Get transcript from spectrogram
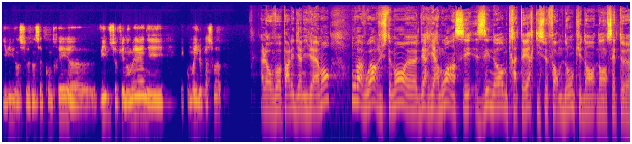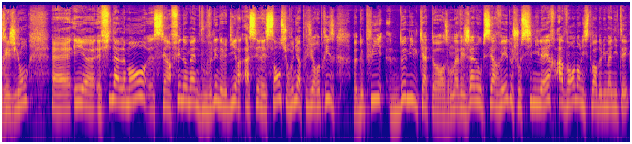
qui vivent dans, cette contrée vivent ce phénomène et comment ils le perçoivent. Alors on va en parler bien évidemment. On va voir justement euh, derrière moi hein, ces énormes cratères qui se forment donc dans, cette région. Euh, et euh, finalement, c'est un phénomène, vous venez de le dire, assez récent, survenu à plusieurs reprises depuis 2014. On n'avait jamais observé de choses similaires avant dans l'histoire de l'humanité?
